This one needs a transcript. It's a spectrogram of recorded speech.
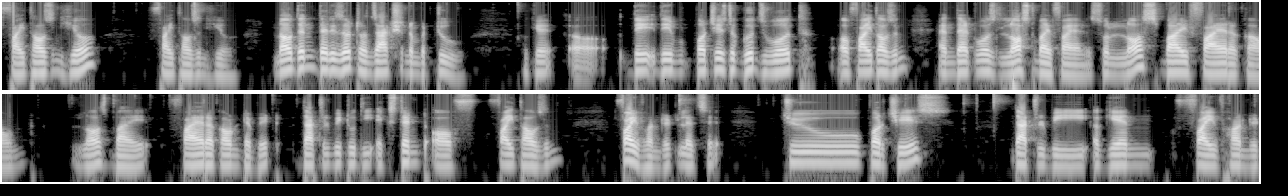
5000 here 5000 here. Now then there is a transaction number two okay uh, they they purchased a goods worth of 5000 and that was lost by fire. So loss by fire account loss by fire account debit that will be to the extent of 5500 let's say to purchase that will be again $500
